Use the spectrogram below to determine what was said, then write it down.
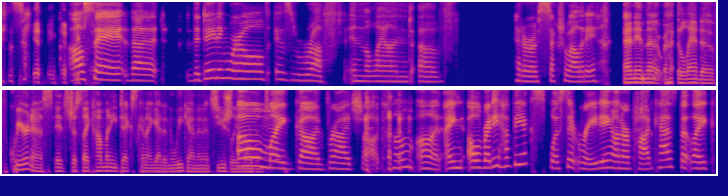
Just kidding. I'll say that the dating world is rough in the land of heterosexuality. and in the land of queerness, it's just like how many dicks can I get in a weekend? And it's usually Oh my God, Bradshaw, come on. I already have the explicit rating on our podcast, but like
